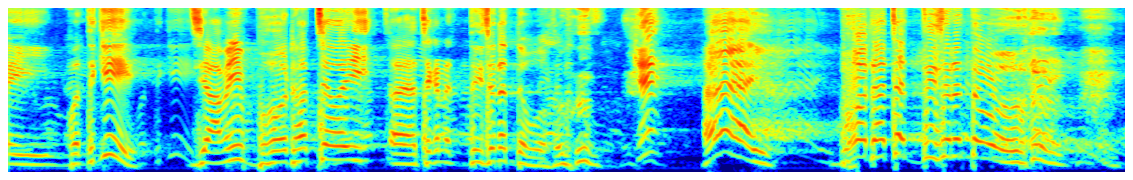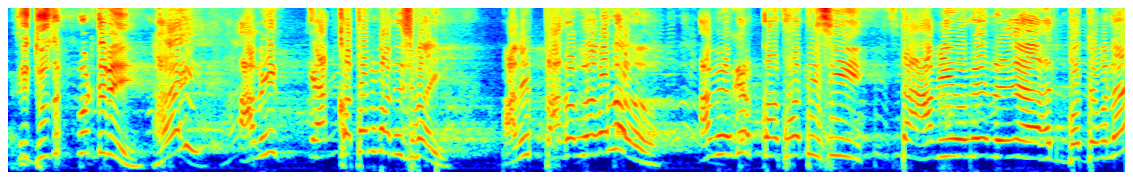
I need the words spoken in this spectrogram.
এই বুদ্ধি কি? যে আমি ভোট হচ্ছে ওই সেখানে দুইজনের দেবো। হ্যাঁ ভোট হচ্ছে দুইজনের দেবো। তুই দুজন ভোট দিবি? হাই আমি এক কথার মানুষ ভাই। আমি পাগল না বলো? আমি ওকে কথা দিছি তা আমি ওকে ভোট দেবো না?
